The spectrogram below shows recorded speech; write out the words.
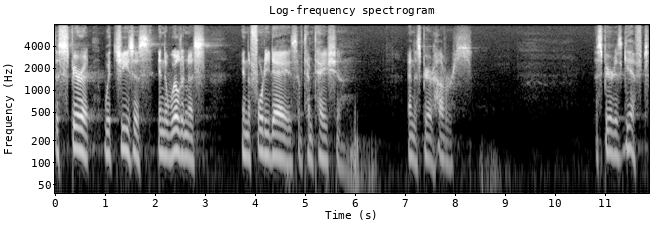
the Spirit with Jesus in the wilderness in the 40 days of temptation. And the Spirit hovers. The Spirit is gift.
